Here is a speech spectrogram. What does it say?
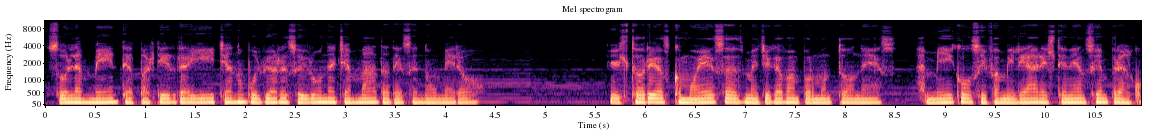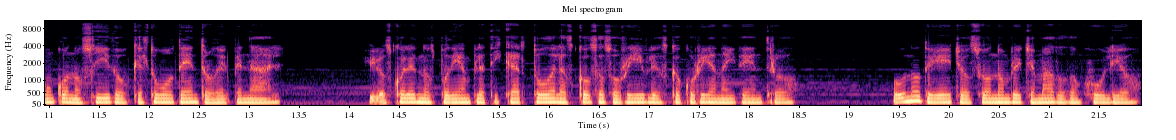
Solamente a partir de ahí ya no volvió a recibir una llamada de ese número. Historias como esas me llegaban por montones. Amigos y familiares tenían siempre algún conocido que estuvo dentro del penal y los cuales nos podían platicar todas las cosas horribles que ocurrían ahí dentro. Uno de ellos fue un hombre llamado Don Julio,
